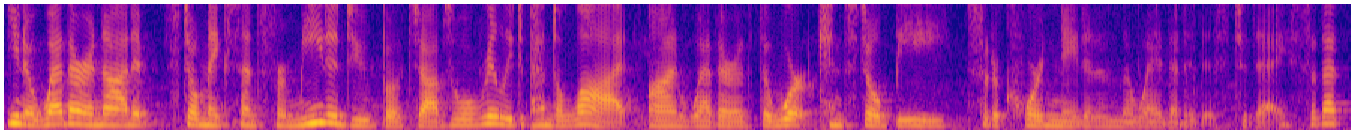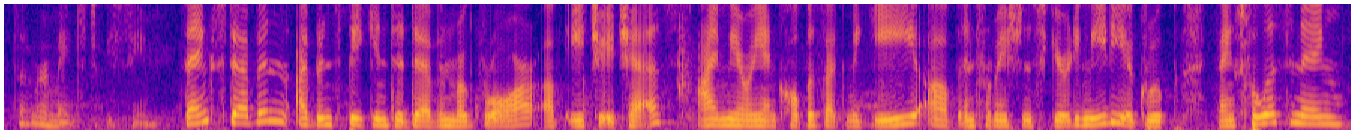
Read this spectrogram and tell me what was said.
you know whether or not it still makes sense for me to do both jobs will really depend a lot on whether the work can still be sort of coordinated in the way that it is today so that, that remains to be seen Thanks, Deven. I've been speaking to Deven McGraw of HHS. I'm Marianne Kolbasuk McGee of Information Security Media Group. Thanks for listening.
